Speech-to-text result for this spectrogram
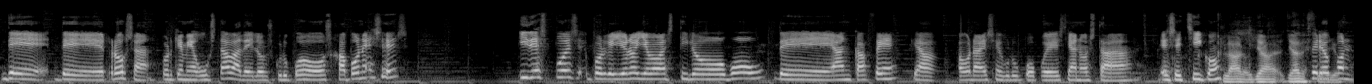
de, de rosa porque me gustaba de los grupos japoneses. Y después, porque yo lo llevaba estilo bow de Ancafé, que a- ahora ese grupo pues ya no está ese chico Claro, ya, ya decía pero yo. con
